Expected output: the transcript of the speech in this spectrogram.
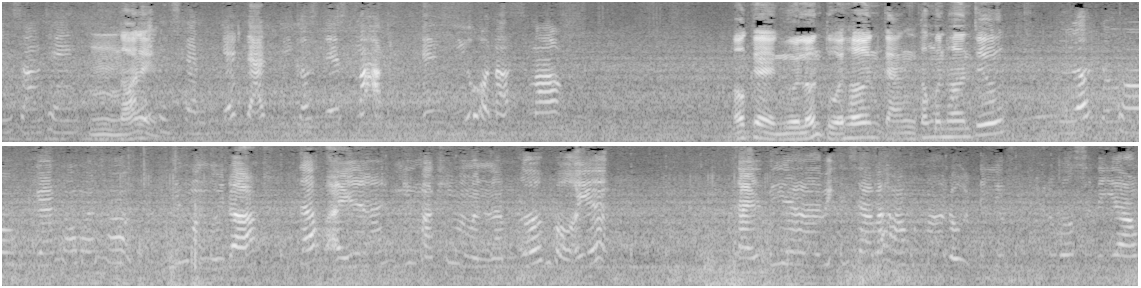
you something? ừ, nói đi Babies can get that because they're smart, and you are not smart. ok người lớn tuổi hơn càng thông minh hơn chứ Người lớn tuổi hơn, càng thông minh hơn. Nhưng mà người đó, đó phải, nhưng mà khi mà mình làm lớn rồi á, tại vì à, biết tại sao ba không à, được đi vô university không?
